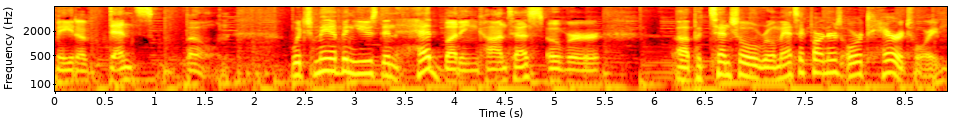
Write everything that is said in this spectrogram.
made of dense bone which may have been used in headbutting contests over uh, potential romantic partners or territory.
